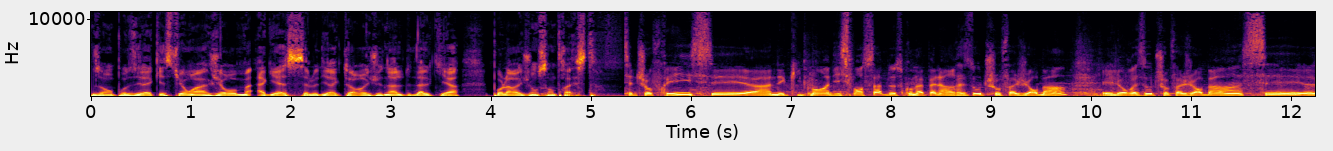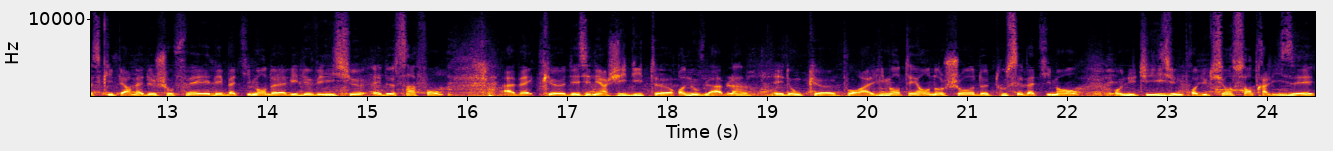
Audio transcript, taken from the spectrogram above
Nous avons posé la question à Jérôme Aguès, le directeur régional de Dalkia pour la région centre-est. Cette chaufferie, c'est un équipement indispensable de ce qu'on appelle un réseau de chauffage urbain. Et le réseau de chauffage urbain, c'est euh, ce qui permet de chauffer les bâtiments de la ville de Vénissieux et de Saint-Fond avec euh, des énergies dites euh, renouvelables. Et donc, pour alimenter en eau chaude tous ces bâtiments, on utilise une production centralisée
